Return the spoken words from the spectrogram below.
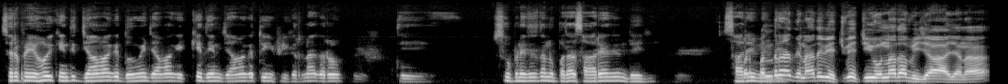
ਸਿਰਫ ਇਹੋ ਹੀ ਕਹਿੰਦੀ ਜਾਵਾਂਗੇ ਦੋਵੇਂ ਜਾਵਾਂਗੇ ਇੱਕੇ ਦਿਨ ਜਾਵਾਂਗੇ ਤੁਸੀਂ ਫਿਕਰ ਨਾ ਕਰੋ। ਤੇ ਸੁਪਨੇ ਤੇ ਤੁਹਾਨੂੰ ਪਤਾ ਸਾਰਿਆਂ ਦੇ ਹੁੰਦੇ ਜੀ। ਸਾਰੇ 15 ਦਿਨਾਂ ਦੇ ਵਿੱਚ ਵਿੱਚ ਹੀ ਉਹਨਾਂ ਦਾ ਵੀਜ਼ਾ ਆ ਜਾਣਾ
